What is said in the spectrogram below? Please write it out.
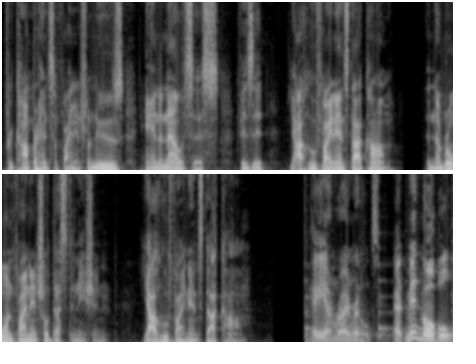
For comprehensive financial news and analysis, visit yahoofinance.com, the number one financial destination, yahoofinance.com. Hey, I'm Ryan Reynolds. At Mint Mobile,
